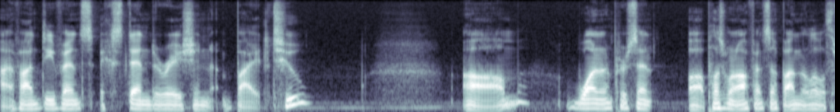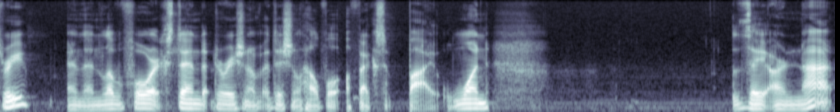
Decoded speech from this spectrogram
If on defense, extend duration by two. Um, one percent uh, plus one offense up on the level three, and then level four, extend duration of additional helpful effects by one they are not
